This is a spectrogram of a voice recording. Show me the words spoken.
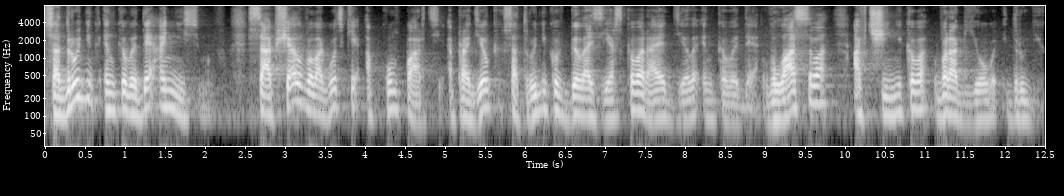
Сотрудник НКВД Анисимов сообщал Вологодский обком партии о проделках сотрудников Белозерского райотдела НКВД Власова, Овчинникова, Воробьева и других.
